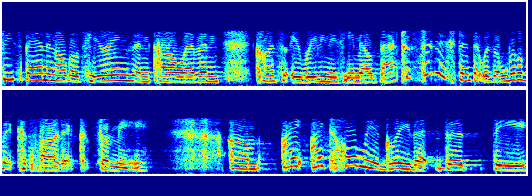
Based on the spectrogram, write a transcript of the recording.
C-SPAN and all those hearings and Carl Levin constantly reading these emails back. To a certain extent, that was a little bit cathartic for me. Um, I, I totally agree that the, the,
